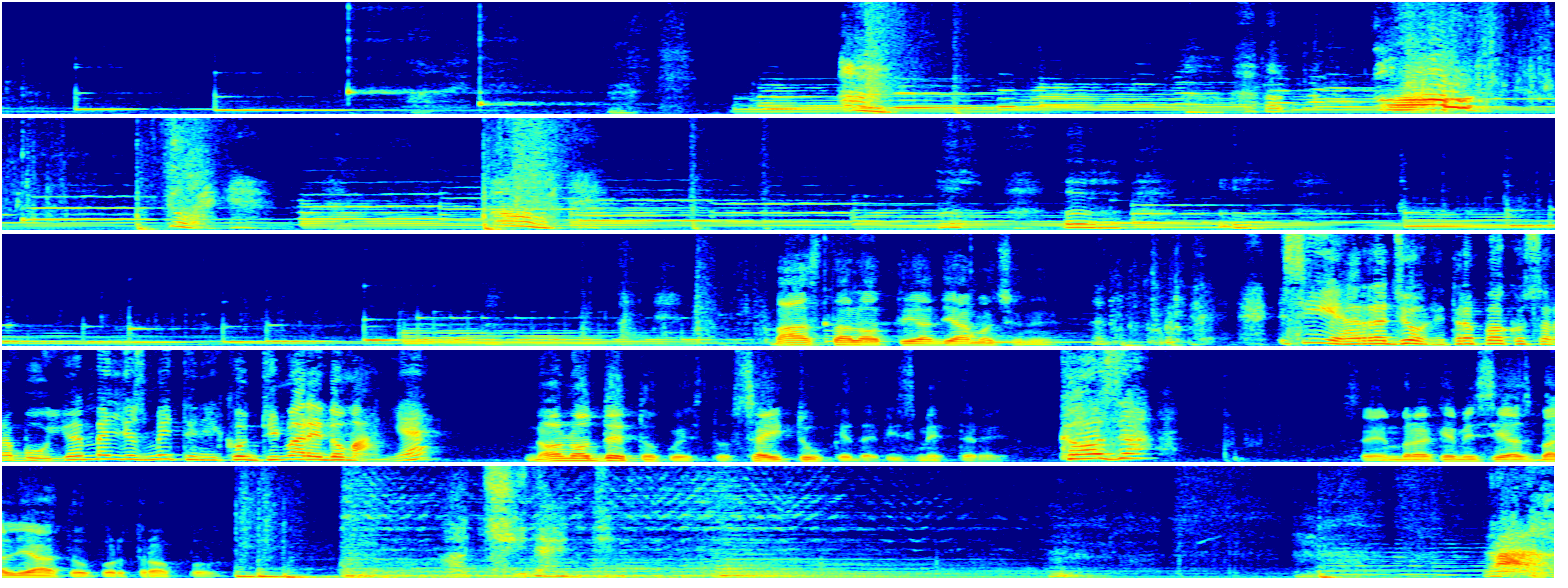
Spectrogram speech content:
Basta, Lotti, andiamocene. Sì, ha ragione, tra poco sarà buio. È meglio smettere e continuare domani, eh? Non ho detto questo, sei tu che devi smettere. Cosa? Sembra che mi sia sbagliato, purtroppo. Accidenti. Ah.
